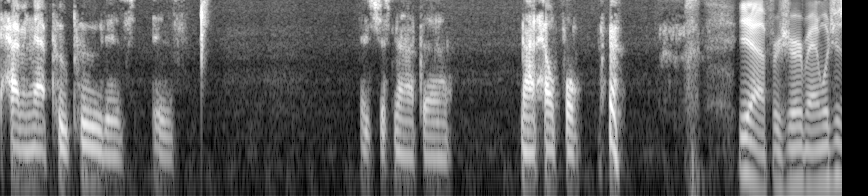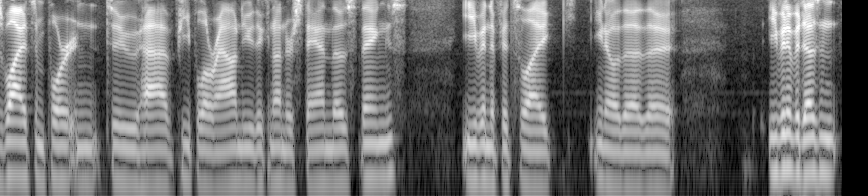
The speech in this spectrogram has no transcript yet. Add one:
having that poo pooed is is is just not uh, not helpful. Yeah, for sure, man. Which is why it's important to have people around you that can understand those things, even if it's like you know the the, even if it doesn't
